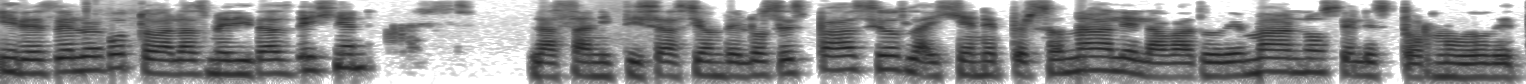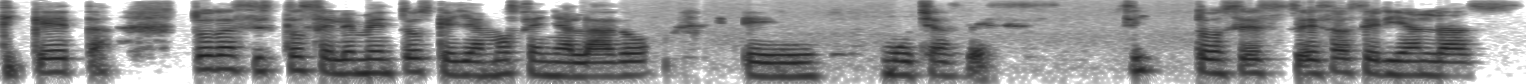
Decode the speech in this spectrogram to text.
Y desde luego todas las medidas de higiene, la sanitización de los espacios, la higiene personal, el lavado de manos, el estornudo de etiqueta, todos estos elementos que ya hemos señalado eh, muchas veces. ¿sí? Entonces, esas serían las...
